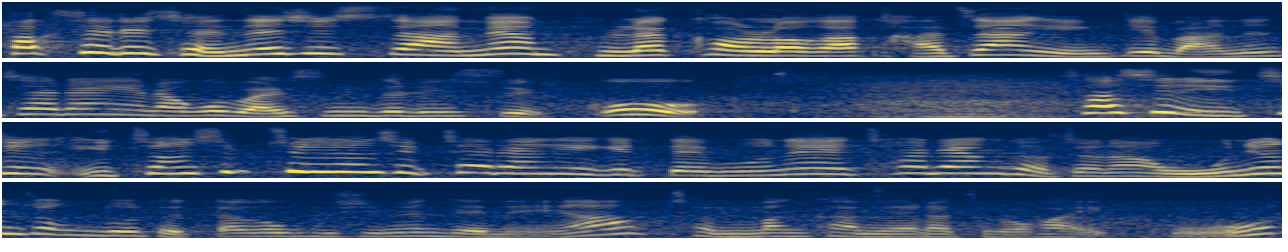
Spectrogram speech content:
확실히 제네시스 하면 블랙 컬러가 가장 인기 많은 차량이라고 말씀드릴 수 있고 사실 2017년식 차량이기 때문에 차량 자체는 한 5년 정도 됐다고 보시면 되네요. 전방 카메라 들어가 있고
